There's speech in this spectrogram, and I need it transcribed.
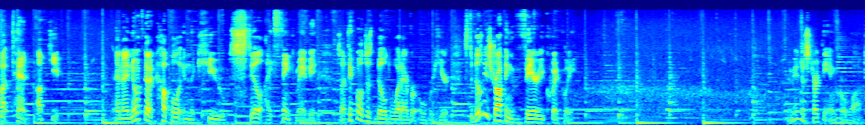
Uh, 10 upkeep. And I know I've got a couple in the queue still, I think, maybe. So I think we'll just build whatever over here. Stability is dropping very quickly. Maybe I just start the Angkor Wat.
